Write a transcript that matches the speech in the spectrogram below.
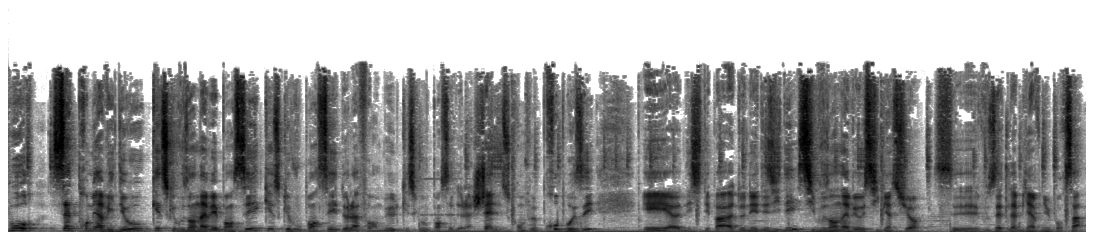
Pour cette première vidéo, qu'est-ce que vous en avez pensé? Qu'est-ce que vous pensez de la formule? Qu'est-ce que vous pensez de la chaîne? Ce qu'on veut proposer? Et euh, n'hésitez pas à donner des idées. Si vous en avez aussi, bien sûr, vous êtes la bienvenue pour ça.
